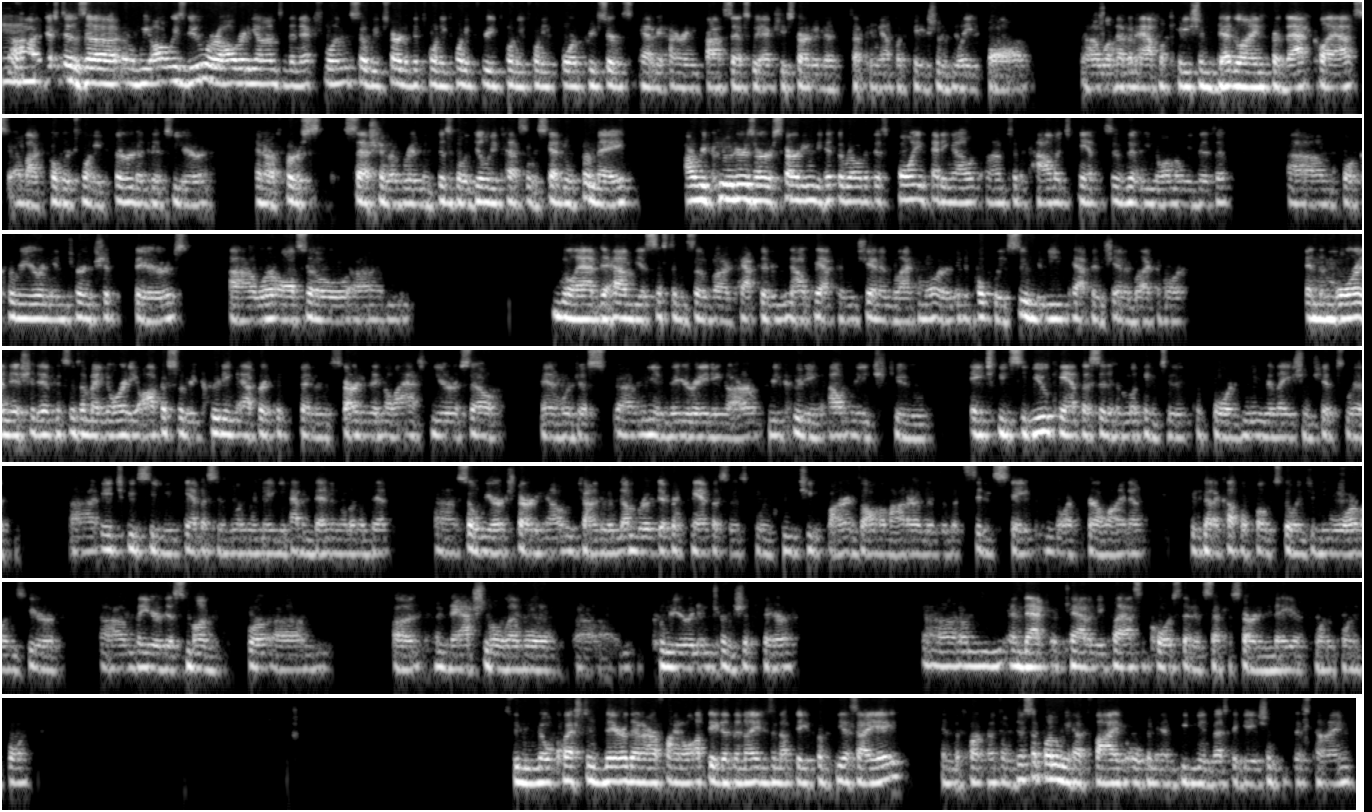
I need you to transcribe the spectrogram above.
Uh, just as, uh, we always do, we're already on to the next one. So we've started the 2023-2024 pre-service academy hiring process. We actually started accepting applications late fall. Uh, we'll have an application deadline for that class of October twenty-third of this year. And our first session of written and physical agility testing is scheduled for May. Our recruiters are starting to hit the road at this point, heading out onto the college campuses that we normally visit. um, for career and internship fairs. Uh, we're also, um, glad to have the assistance of our captain, now Captain Shannon Blackamore, and hopefully soon to be Captain Shannon Blackamore. And the MORE initiative, this is a minority officer recruiting effort that's been started in the last year or so. And we're just uh, reinvigorating our recruiting outreach to HBCU campuses and looking to to forge new relationships with uh, HBCU campuses when we maybe haven't been in a little bit. Uh, so we are starting out. We're outreach onto a number of different campuses to include Chief Barnes, alma mater, Elizabeth City State, in North Carolina, We've got a couple folks going to New Orleans here uh, later this month for um, a, a national level uh, career and internship fair. Um, and that academy class, of course, that is set to start in May of 2024. No questions there. Then our final update of the night is an update from PSIA and departmental discipline. We have five open MPD investigations at this time.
